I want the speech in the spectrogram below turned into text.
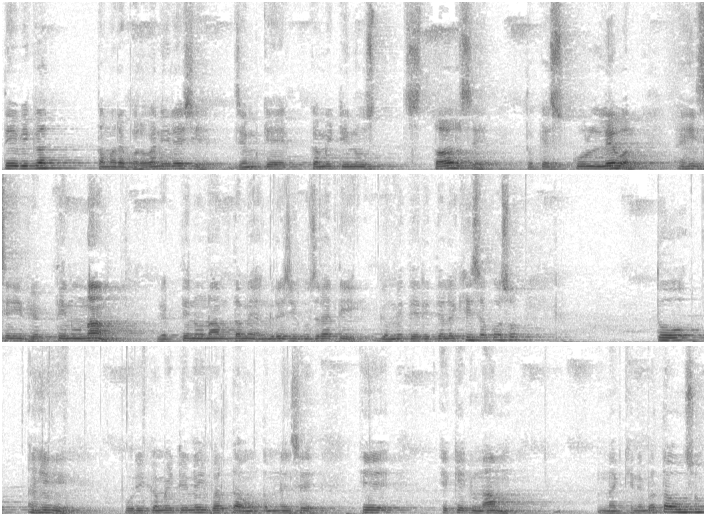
તે વિગત તમારે ભરવાની રહેશે. જેમ કે કમિટીનું સ્તર છે, તો કે સ્કૂલ લેવલ. અહીં છે એ વ્યક્તિનું નામ. વ્યક્તિનું નામ તમે અંગ્રેજી ગુજરાતી ગમે તે રીતે લખી શકો છો. તો અહીં પૂરી કમિટી નહીં ભરતા, હું તમને છે એ એક એક નામ નાખીને બતાવું છું.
